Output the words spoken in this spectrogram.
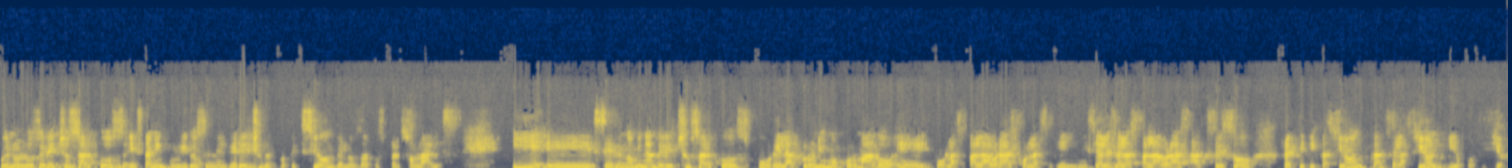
Bueno, los derechos ARCOS están incluidos en el derecho de protección de los datos personales. Y eh, se denominan derechos arcos por el acrónimo formado eh, por las palabras, por las iniciales de las palabras acceso, rectificación, cancelación y oposición.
